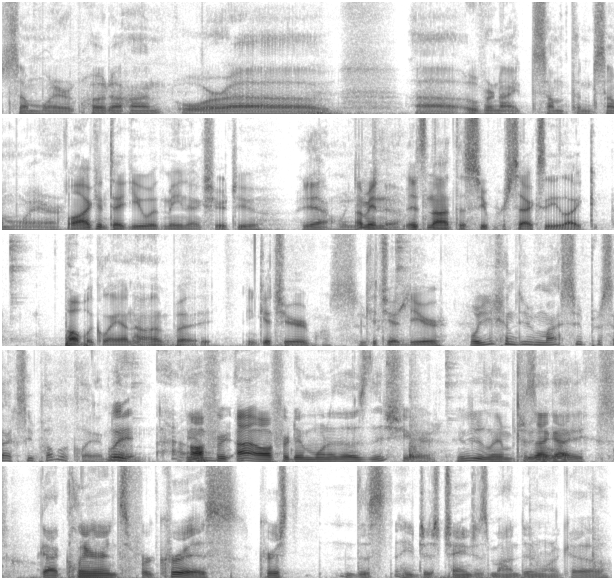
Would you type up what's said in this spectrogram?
somewhere, quota hunt, or uh, uh, overnight something somewhere. Well, I can take you with me next year too. Yeah, we need I mean, to. it's not the super sexy like public land hunt, but you get your get you a deer. Well, you can do my super sexy public land. Wait, hunt. I offered I offered him one of those this year. You do land 'Cause between I the got- lakes. Got clearance for Chris. Chris, this he just changed his mind, didn't want to go.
